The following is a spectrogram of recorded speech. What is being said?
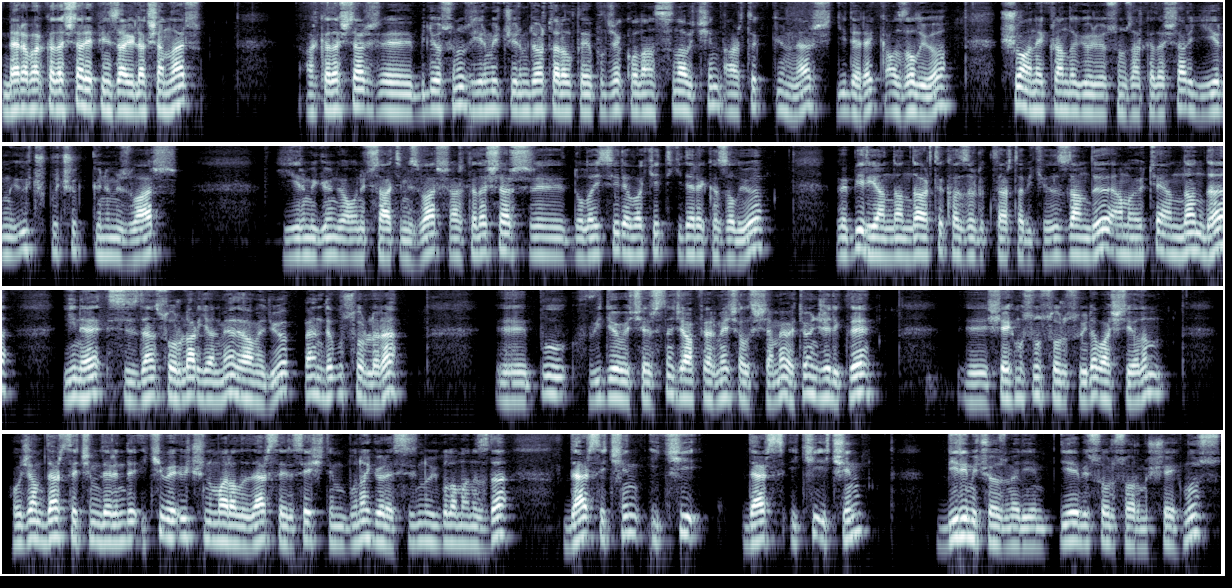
Merhaba arkadaşlar, hepinize hayırlı akşamlar. Arkadaşlar e, biliyorsunuz 23-24 Aralık'ta yapılacak olan sınav için artık günler giderek azalıyor. Şu an ekranda görüyorsunuz arkadaşlar 23,5 günümüz var. 20 gün ve 13 saatimiz var. Arkadaşlar e, dolayısıyla vakit giderek azalıyor. Ve bir yandan da artık hazırlıklar tabii ki hızlandı ama öte yandan da yine sizden sorular gelmeye devam ediyor. Ben de bu sorulara e, bu video içerisinde cevap vermeye çalışacağım. Evet öncelikle e, Şeyh Mus'un sorusuyla başlayalım. Hocam ders seçimlerinde 2 ve 3 numaralı dersleri seçtim. Buna göre sizin uygulamanızda ders için 2 ders 2 için birimi çözmeliyim diye bir soru sormuş Şeyh Mus.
